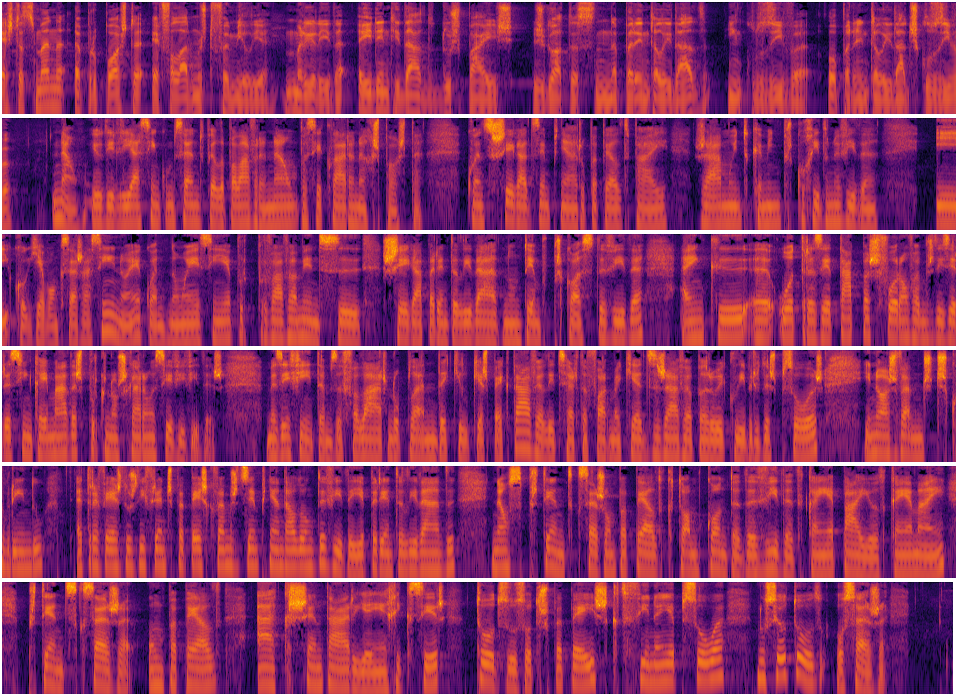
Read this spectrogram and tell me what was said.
Esta semana a proposta é falarmos de família. Margarida, a identidade dos pais esgota-se na parentalidade inclusiva ou parentalidade exclusiva? Não, eu diria assim, começando pela palavra não, para ser clara na resposta. Quando se chega a desempenhar o papel de pai, já há muito caminho percorrido na vida. E, e, é bom que seja assim, não é? Quando não é assim é porque provavelmente se chega à parentalidade num tempo precoce da vida em que uh, outras etapas foram, vamos dizer assim, queimadas porque não chegaram a ser vividas. Mas enfim, estamos a falar no plano daquilo que é expectável e de certa forma que é desejável para o equilíbrio das pessoas e nós vamos nos descobrindo através dos diferentes papéis que vamos desempenhando ao longo da vida e a parentalidade não se pretende que seja um papel que tome conta da vida de quem é pai ou de quem é mãe, pretende-se que seja um papel a acrescentar e a enriquecer todos os outros papéis que definem a pessoa no seu todo. Ou seja,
